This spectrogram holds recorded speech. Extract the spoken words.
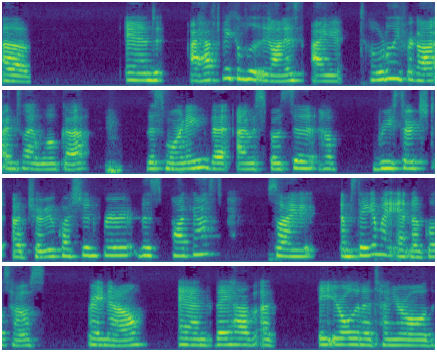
Um, and I have to be completely honest, I totally forgot until I woke up this morning that I was supposed to have researched a trivia question for this podcast. So I am staying at my aunt and uncle's house right now, and they have a eight year old and a ten year old,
